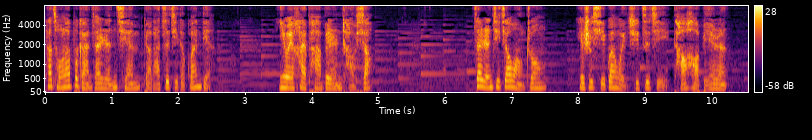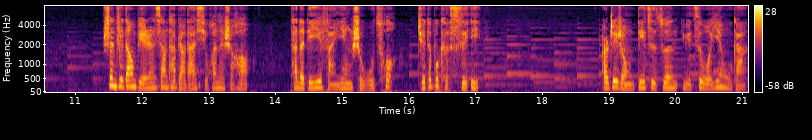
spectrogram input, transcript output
他从来不敢在人前表达自己的观点，因为害怕被人嘲笑。在人际交往中，也是习惯委屈自己讨好别人。甚至当别人向他表达喜欢的时候，他的第一反应是无措，觉得不可思议。而这种低自尊与自我厌恶感，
